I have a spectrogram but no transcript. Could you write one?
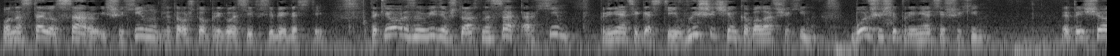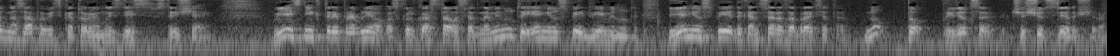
он оставил Сару и Шехину для того, чтобы пригласить к себе гостей. Таким образом, мы видим, что Ахнасат Архим, принятие гостей, выше, чем Кабалат Шехина, больше, чем принятие Шехина. Это еще одна заповедь, которую мы здесь встречаем. У меня есть некоторые проблемы, поскольку осталась одна минута, и я не успею, две минуты. И я не успею до конца разобрать это. Ну, то придется чуть-чуть в следующий раз.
